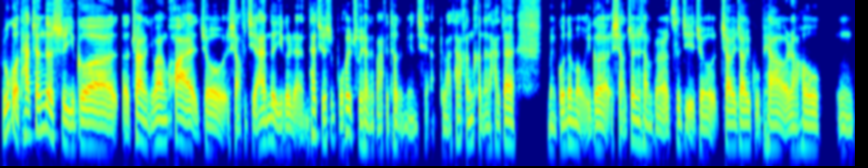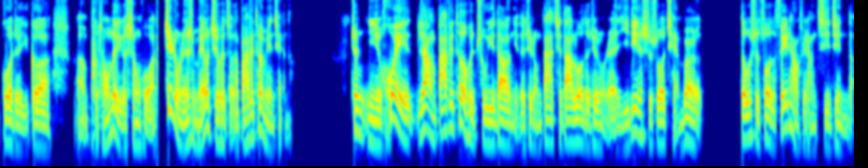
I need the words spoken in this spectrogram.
如果他真的是一个呃赚了一万块就小富即安的一个人，他其实不会出现在巴菲特的面前，对吧？他很可能还在美国的某一个小镇上边自己就交易交易股票，然后。嗯，过着一个呃普通的一个生活，这种人是没有机会走到巴菲特面前的。就你会让巴菲特会注意到你的这种大起大落的这种人，一定是说前辈儿都是做的非常非常激进的。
